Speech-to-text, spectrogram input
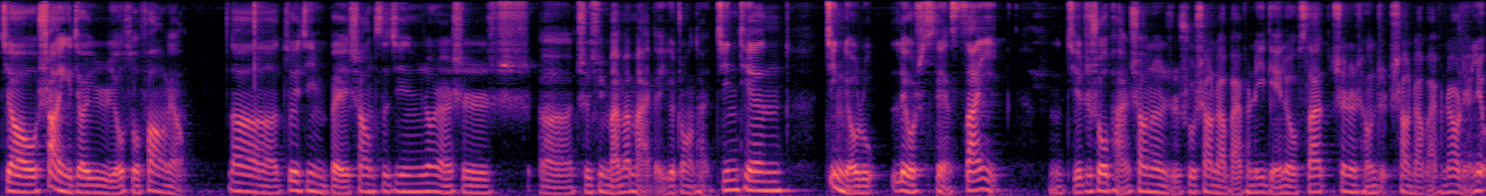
较上一个交易日有所放量。那最近北上资金仍然是呃持续买买买的一个状态，今天净流入六十四点三亿。嗯，截至收盘，上证指数上涨百分之一点六三，深圳成指上涨百分之二点六，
